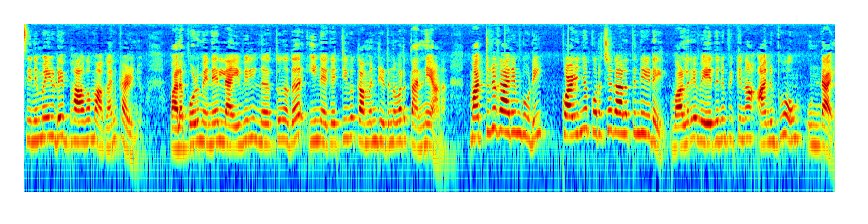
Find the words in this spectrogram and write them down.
സിനിമയുടെ ഭാഗമാകാൻ കഴിഞ്ഞു. പലപ്പോഴും എന്നെ ലൈവിൽ നിർത്തുന്നത് ഈ നെഗറ്റീവ് കമന്റ് ഇടുന്നവർ തന്നെയാണ്. മറ്റൊരു കാര്യം കൂടി കഴിഞ്ഞ കുറച്ചു കാലത്തിന്റെ ഇടയിൽ വളരെ വേദനിപ്പിക്കുന്ന അനുഭവം ഉണ്ടായി.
